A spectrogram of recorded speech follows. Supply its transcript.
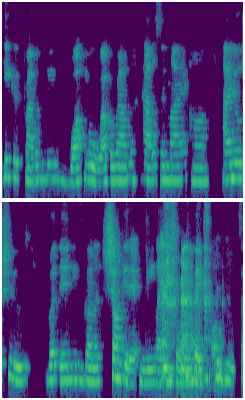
He could probably walk you or walk around the house in my um, high heel shoes, but then he's gonna chunk it at me like he's throwing a baseball. So,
